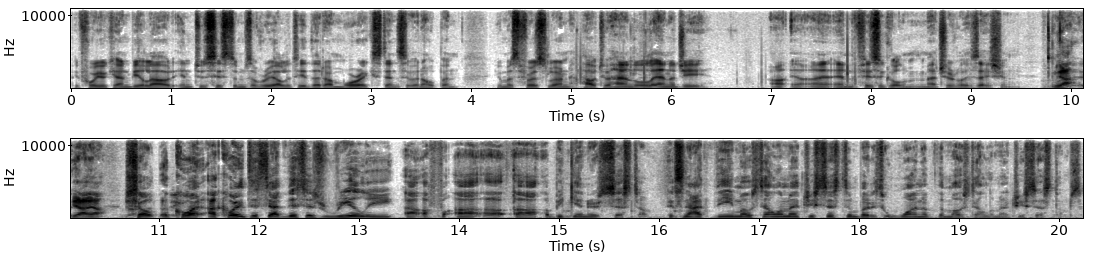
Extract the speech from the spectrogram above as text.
Before you can be allowed into systems of reality that are more extensive and open, you must first learn how to handle energy and physical materialization. Yeah, yeah, yeah. So, according, according to Seth, this is really a beginner's system. It's not the most elementary system, but it's one of the most elementary systems.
